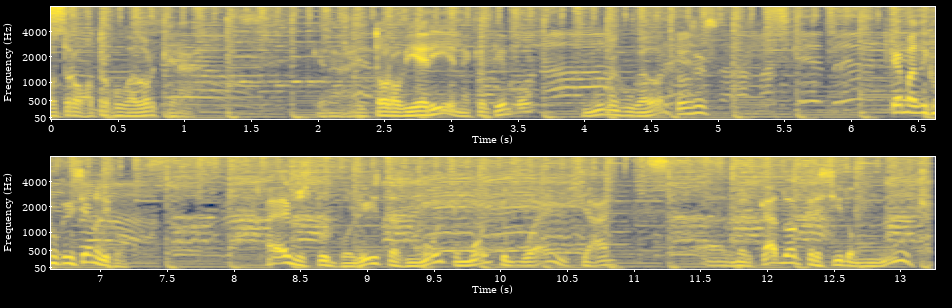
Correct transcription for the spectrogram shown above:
Otro, otro jugador que era, que era el Toro Vieri en aquel tiempo, muy buen jugador. Entonces, ¿qué más dijo Cristiano? Dijo, esos futbolistas muy, muy buenos ya. El mercado ha crecido mucho,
